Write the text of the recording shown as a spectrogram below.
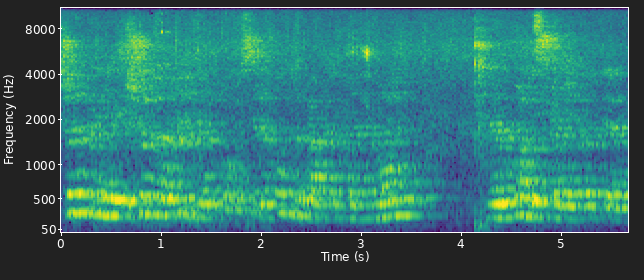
Щодо прийняття, щодо рахунку в банках в немає. Нерухомість в мене є квартира,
